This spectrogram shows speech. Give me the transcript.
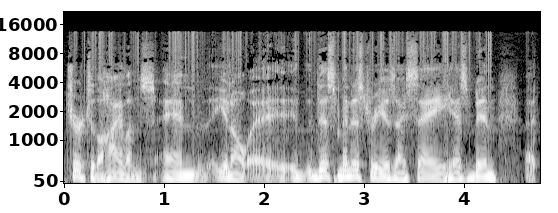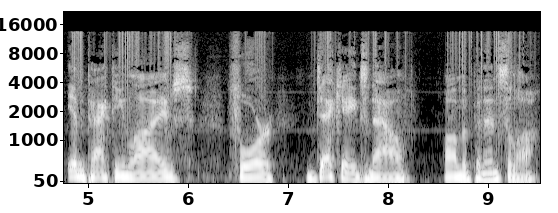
Church of the Highlands. And, you know, uh, this ministry, as I say, has been uh, impacting lives for decades now on the peninsula,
